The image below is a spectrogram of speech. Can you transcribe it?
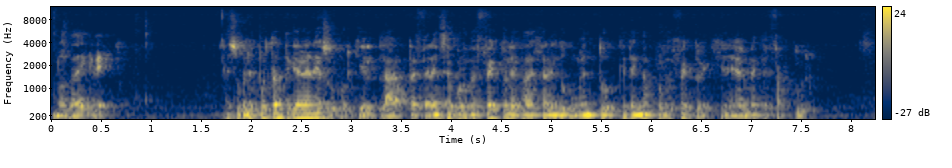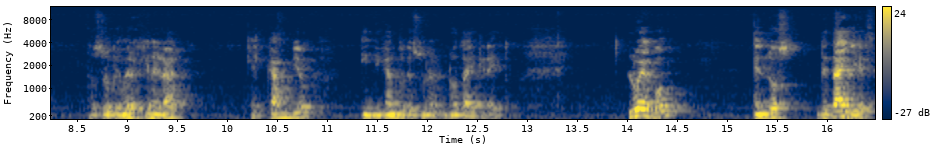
nota de crédito. Es súper importante que hagan eso porque la referencia por defecto les va a dejar el documento que tengan por defecto, que generalmente es factura. Entonces lo primero es generar el cambio indicando que es una nota de crédito. Luego, en los detalles,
